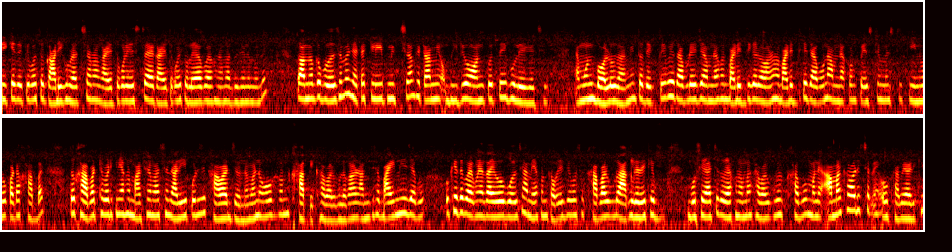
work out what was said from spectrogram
দিকে, দেখতে পাচ্ছ গাড়ি ঘোরাচ্ছে, আমরা গাড়িতে করে এসছি, আর গাড়িতে করে চলে যাব এখন আমরা দুজনে মিলে। তো আমি ওকে বলেছিলাম যে একটা ক্লিপ নিচ্ছিলাম, সেটা আমি ভিডিও অন করতেই ভুলে গেছি। এমন বলো আমি তো দেখতেই পাই তারপরে এই যে আমরা এখন বাড়ির দিকে রওনা হয় বাড়ির দিকে যাব না, আমরা এখন পেস্ট্রি মেস্ট্রি কিনবো কটা খাবার। তো খাবার টাবার কিনে এখন মাঠের মাঝখানে দাঁড়িয়ে পড়েছি খাওয়ার জন্য। মানে ও এখন খাবে খাবারগুলো, কারণ আমি তো সব বাইরে নিয়ে যাব। ও খেতে পারবে না, তাই ও বলছে, আমি এখন খাব। দেখতে বলছে, খাবারগুলো আগলে রেখে বসে আছে, তো এখন আমরা খাবারগুলো খাব। মানে আমার খাওয়ার ইচ্ছা নেই, ও খাবে আর কি।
